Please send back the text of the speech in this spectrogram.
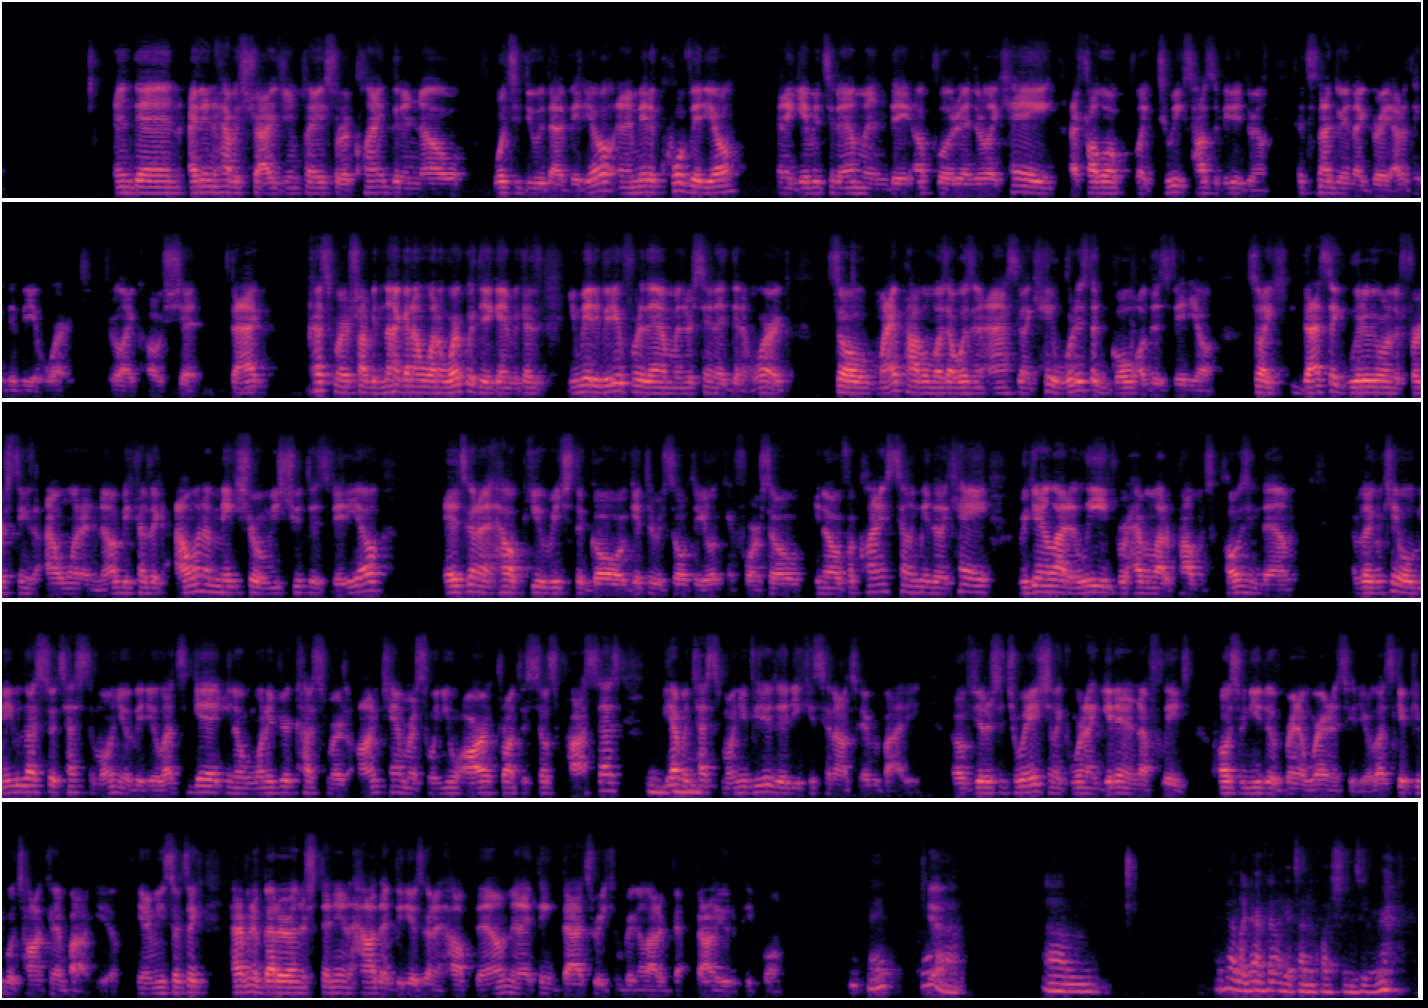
and then i didn't have a strategy in place or the client didn't know what to do with that video and i made a cool video and i gave it to them and they uploaded it and they're like hey i follow up like two weeks how's the video doing? It's not doing that great i don't think the video worked. They're like oh shit. That customer is probably not gonna want to work with you again because you made a video for them and they're saying it didn't work. So my problem was I wasn't asking like, hey, what is the goal of this video? So like that's like literally one of the first things I want to know because like I want to make sure when we shoot this video, it's gonna help you reach the goal or get the result that you're looking for. So you know, if a client's telling me they're like, hey, we're getting a lot of leads, we're having a lot of problems closing them, I'd be like, okay, well, maybe let's do a testimonial video. Let's get, you know, one of your customers on camera. So when you are throughout the sales process, you have a Mm-hmm. testimonial video that you can send out to everybody. Or if you're in a situation like we're not getting enough leads, also we need to do a brand awareness video. Let's get people talking about you. You know what I mean? So it's like having a better understanding of how that video is going to help them. And I think that's where you can bring a lot of value to people. Okay, Yeah. yeah. Um, I've got like, I've got like a ton of questions here.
